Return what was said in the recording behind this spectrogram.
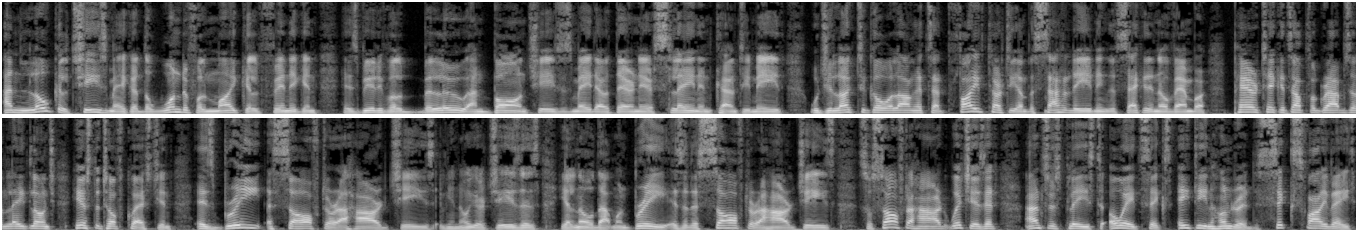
and local cheesemaker, the wonderful Michael Finnegan. His beautiful Blue and Bawn cheese is made out there near Slane in County Meath. Would you like to go along? It's at 5.30 on the Saturday evening, the 2nd of November. Pair of tickets up for grabs on late lunch. Here's the tough question. Is brie a soft or a hard cheese? If you know your cheeses, you'll know that one. Brie, is it a soft or a hard cheese? So soft or hard, which is it? Answers please to 086 1800 658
